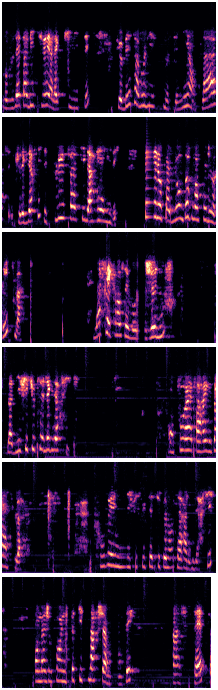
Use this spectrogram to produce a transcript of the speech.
vous êtes habitué à l'activité, que le métabolisme s'est mis en place et que l'exercice est plus facile à réaliser. C'est l'occasion d'augmenter le rythme la fréquence de vos genoux, la difficulté de l'exercice. On pourrait par exemple trouver une difficulté supplémentaire à l'exercice en ajoutant une petite marche à monter, un step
